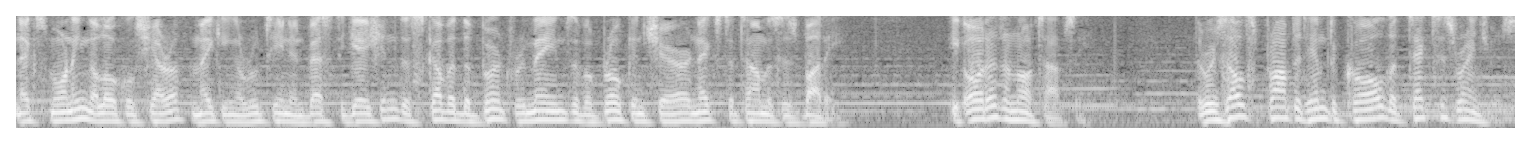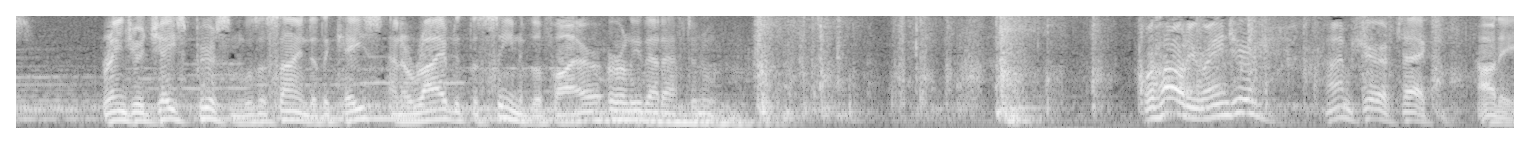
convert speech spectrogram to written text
Next morning, the local sheriff, making a routine investigation, discovered the burnt remains of a broken chair next to Thomas's body. He ordered an autopsy. The results prompted him to call the Texas Rangers. Ranger Jace Pearson was assigned to the case and arrived at the scene of the fire early that afternoon. Well, howdy, Ranger. I'm Sheriff Taxon. Howdy.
